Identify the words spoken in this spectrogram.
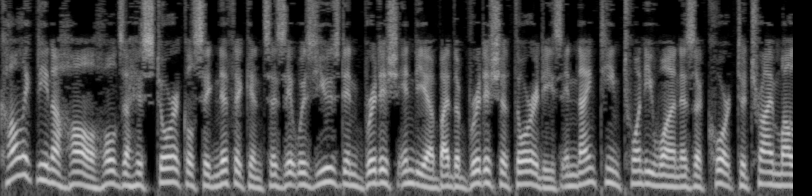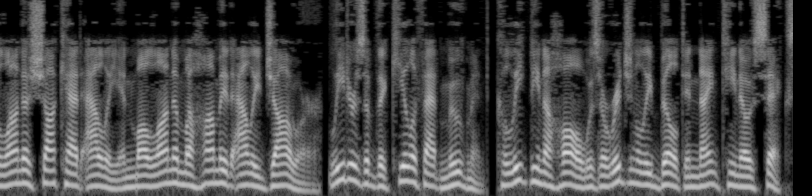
Khalqdina Hall holds a historical significance as it was used in British India by the British authorities in 1921 as a court to try Maulana Shaukat Ali and Maulana Muhammad Ali Jauhar, leaders of the Khilafat movement. Khalqdina Hall was originally built in 1906.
